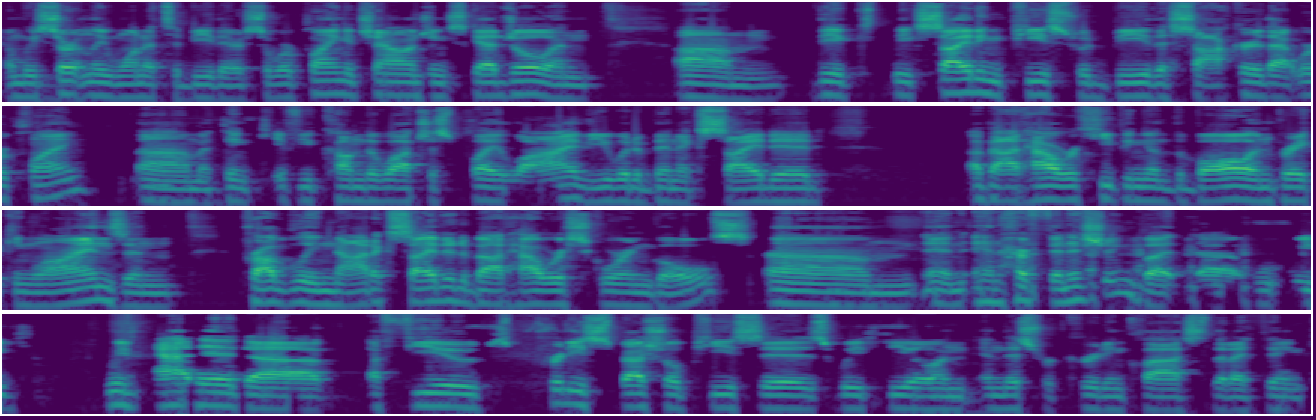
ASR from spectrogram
and we certainly want it to be there. So we're playing a challenging schedule and um, the, the exciting piece would be the soccer that we're playing. Um, I think if you come to watch us play live, you would have been excited about how we're keeping the ball and breaking lines, and probably not excited about how we're scoring goals um, and and our finishing. But uh, we've we've added uh, a few pretty special pieces we feel in, in this recruiting class that I think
